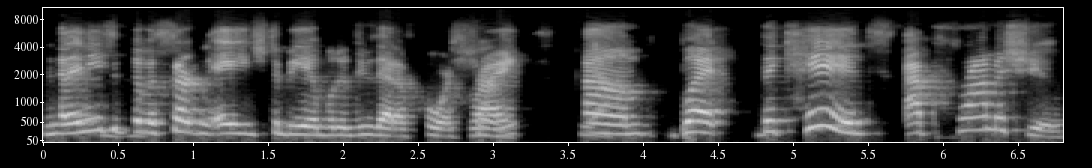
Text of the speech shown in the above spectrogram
Now they need to mm-hmm. give a certain age to be able to do that, of course, sure. right? Yeah. Um, but the kids, I promise you,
